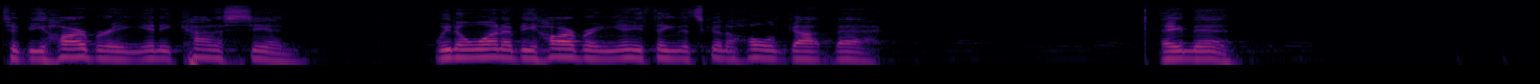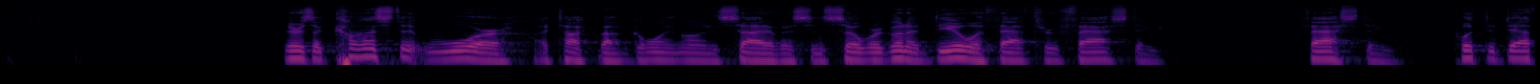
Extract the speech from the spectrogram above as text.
to be harboring any kind of sin. We don't want to be harboring anything that's going to hold God back. Amen. there's a constant war I talked about going on inside of us. And so we're going to deal with that through fasting. Fasting. Put to death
